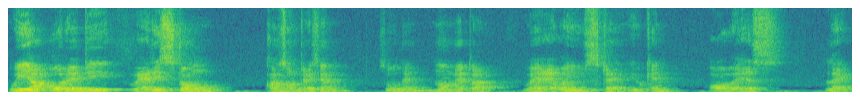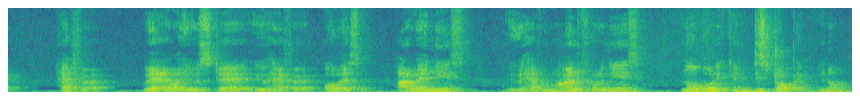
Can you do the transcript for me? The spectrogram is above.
We are already very strong concentration. So then, no matter wherever you stay, you can always like have a wherever you stay, you have a, always awareness, you have a mindfulness, nobody can disturb you know.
